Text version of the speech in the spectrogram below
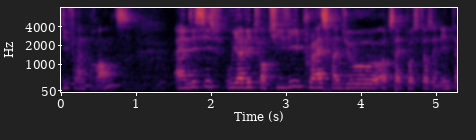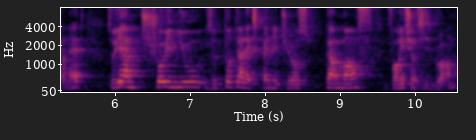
different brands, and this is we have it for TV, press, radio, outside posters, and internet. So here I'm showing you the total expenditures per month for each of these brands.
